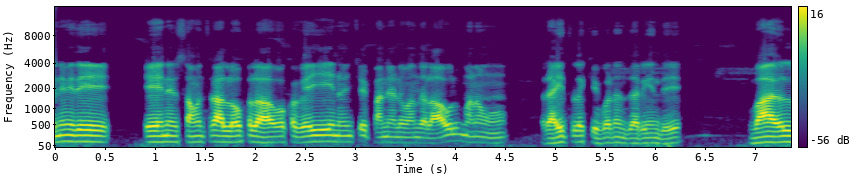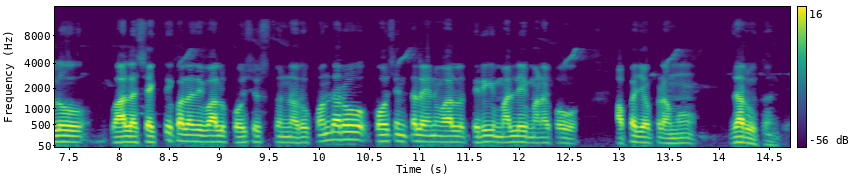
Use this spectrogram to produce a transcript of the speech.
ఎనిమిది ఎనిమిది సంవత్సరాల లోపల ఒక వెయ్యి నుంచి పన్నెండు వందల ఆవులు మనం రైతులకు ఇవ్వడం జరిగింది. వాళ్ళు వాళ్ళ శక్తి కొలది వాళ్ళు పోషిస్తున్నారు. కొందరు పోషించలేని వాళ్ళు తిరిగి మళ్ళీ మనకు అప్పచెప్పడము జరుగుతుంది.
